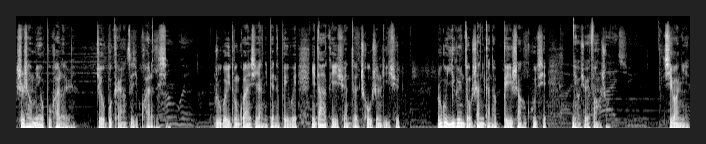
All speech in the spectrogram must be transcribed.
世上没有不快乐的人，只有不肯让自己快乐的心。”如果一段关系让你变得卑微，你大可以选择抽身离去；如果一个人总是让你感到悲伤和哭泣，你要学会放手。希望你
